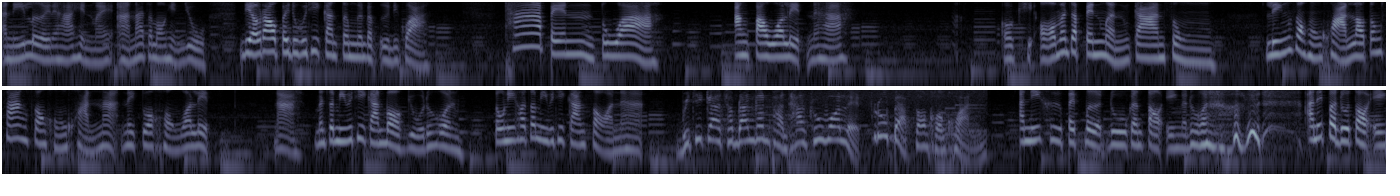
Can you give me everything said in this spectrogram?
อันนี้เลยนะคะ เห็นไหมอ่าน่าจะมองเห็นอยู่ เดี๋ยวเราไปดูวิธีการเติมเงินแบบอื่นดีกว่า ถ้าเป็นตัวอังเปาวอลเล็ตนะคะโอเค อ๋อ มันจะเป็นเหมือนการส่ง ลิงก์ซองของขวัญเราต้องสร้างซองของขวัญน่ะในตัวของ wallet นะมันจะมีวิธีการบอกอยู่ทุกคน ตรงนี้เขาจะมีวิธีการสอนนะฮะ วิธีการชำระเงินผ่านทาง True Wallet รูปแบบซองของขวัญ อันนี้คือไปเปิดดูกันต่อเองนะทุกคน อันนี้เปิดดูต่อเอง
